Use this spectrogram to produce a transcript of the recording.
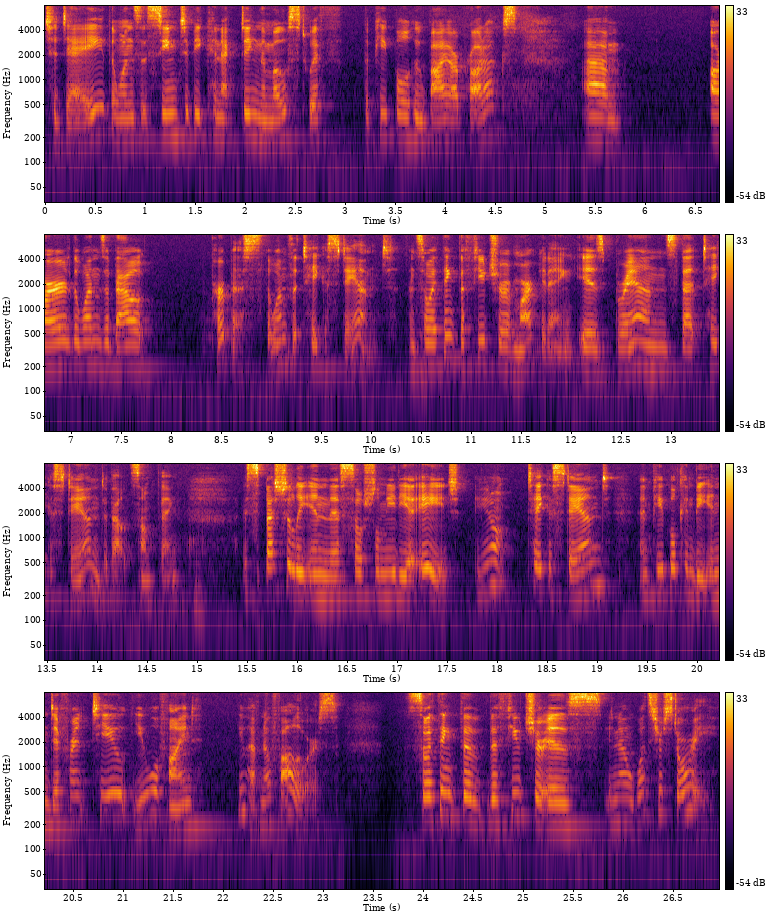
today, the ones that seem to be connecting the most with the people who buy our products, um, are the ones about purpose, the ones that take a stand. And so I think the future of marketing is brands that take a stand about something, mm. especially in this social media age. If you don't take a stand and people can be indifferent to you, you will find you have no followers. So I think the, the future is, you know, what's your story?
